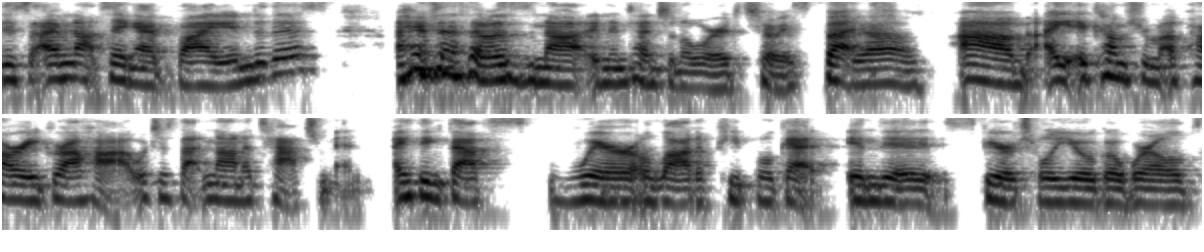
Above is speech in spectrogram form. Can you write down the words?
is i'm not saying i buy into this i know that was not an intentional word choice but yeah. um I, it comes from aparigraha which is that non-attachment i think that's where a lot of people get in the spiritual yoga world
